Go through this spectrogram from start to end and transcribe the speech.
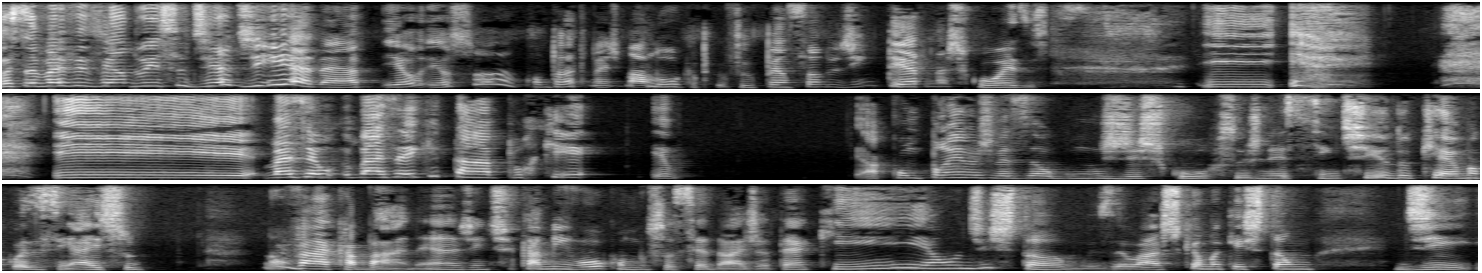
você vai vivendo isso dia a dia, né? Eu, eu sou completamente maluca, porque eu fico pensando o dia inteiro nas coisas. E, e mas, eu, mas aí que tá, porque eu acompanho às vezes alguns discursos nesse sentido, que é uma coisa assim, ah, isso não vai acabar, né? A gente caminhou como sociedade até aqui e é onde estamos. Eu acho que é uma questão de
